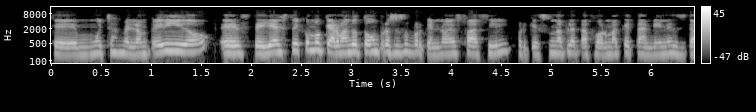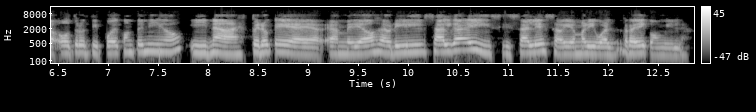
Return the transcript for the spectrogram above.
que muchas me lo han pedido. Este, ya estoy como que armando todo un proceso porque no es fácil, porque es una plataforma que también necesita otro tipo de contenido. Y nada, espero que a, mediados de abril salga y si sale se va a llamar igual, Ready con Mila.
